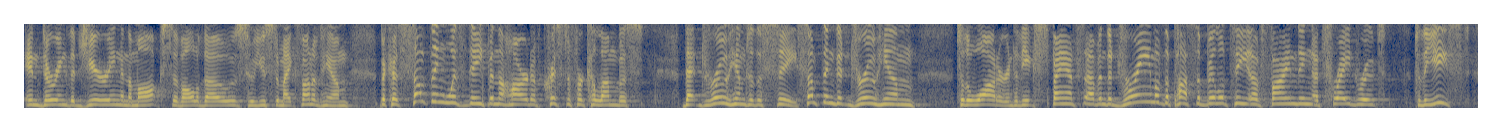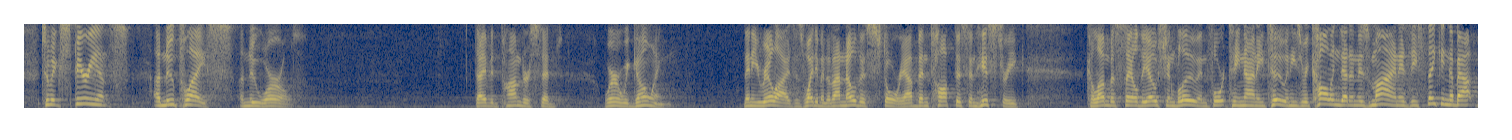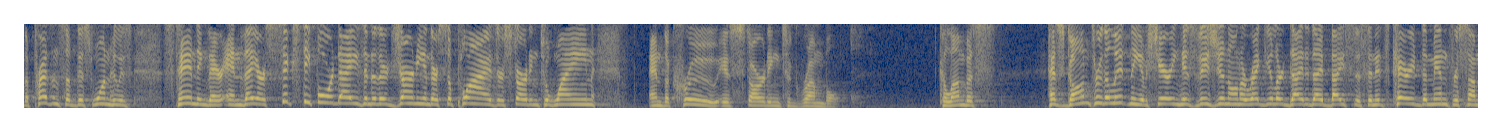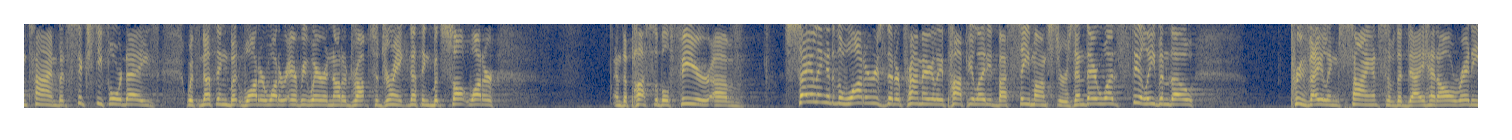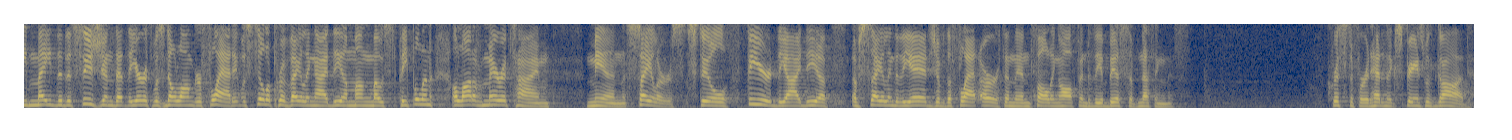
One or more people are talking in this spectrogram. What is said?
enduring the jeering and the mocks of all of those who used to make fun of him because something was deep in the heart of Christopher Columbus that drew him to the sea, something that drew him to the water and to the expanse of, and the dream of the possibility of finding a trade route to the east to experience a new place, a new world. David Ponder said, Where are we going? Then he realizes, wait a minute, I know this story. I've been taught this in history. Columbus sailed the ocean blue in 1492, and he's recalling that in his mind as he's thinking about the presence of this one who is standing there. And they are 64 days into their journey, and their supplies are starting to wane, and the crew is starting to grumble. Columbus has gone through the litany of sharing his vision on a regular day to day basis, and it's carried the men for some time. But 64 days with nothing but water, water everywhere, and not a drop to drink, nothing but salt water, and the possible fear of sailing into the waters that are primarily populated by sea monsters. And there was still, even though prevailing science of the day had already made the decision that the earth was no longer flat. It was still a prevailing idea among most people, and a lot of maritime men, sailors, still feared the idea of sailing to the edge of the flat earth and then falling off into the abyss of nothingness. Christopher had had an experience with God.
